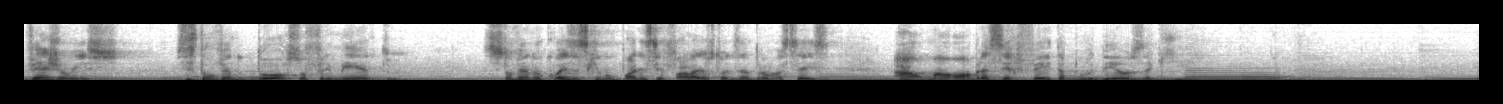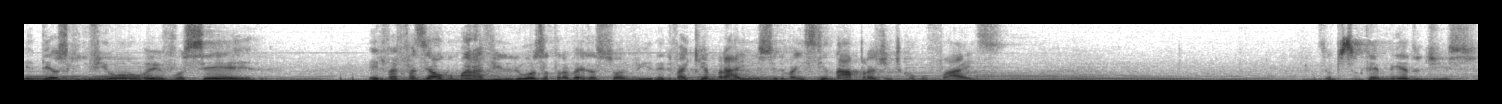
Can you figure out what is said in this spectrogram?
vejam isso. Vocês estão vendo dor, sofrimento. Vocês estão vendo coisas que não podem ser faladas. Eu estou dizendo para vocês: há uma obra a ser feita por Deus aqui. É Deus que enviou eu e você. Ele vai fazer algo maravilhoso através da sua vida. Ele vai quebrar isso. Ele vai ensinar para a gente como faz. Você não precisa ter medo disso.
